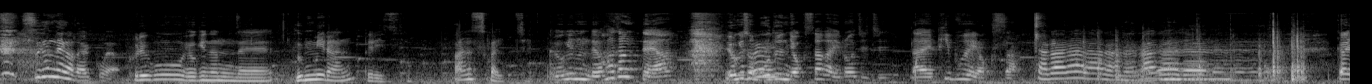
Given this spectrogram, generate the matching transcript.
쓰은 내가 날 거야. 그리고 여기는 내 은밀한 들이 있어. 빤스가 있지. 여기는 내 화장대야. 하, 여기서 왜? 모든 역사가 이루어지지. 나의 피부의 역사. 짜라라라라라라. 그러니까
